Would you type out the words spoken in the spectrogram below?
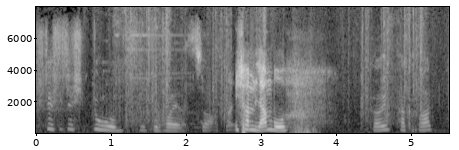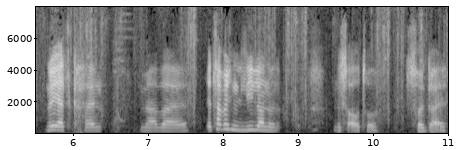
St- St- Sturmvorhersage. Ich habe ein Lambo. Toll, hab gefragt. Ne, jetzt kein mehr, weil jetzt habe ich ein lilanes Auto. Ist voll geil.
